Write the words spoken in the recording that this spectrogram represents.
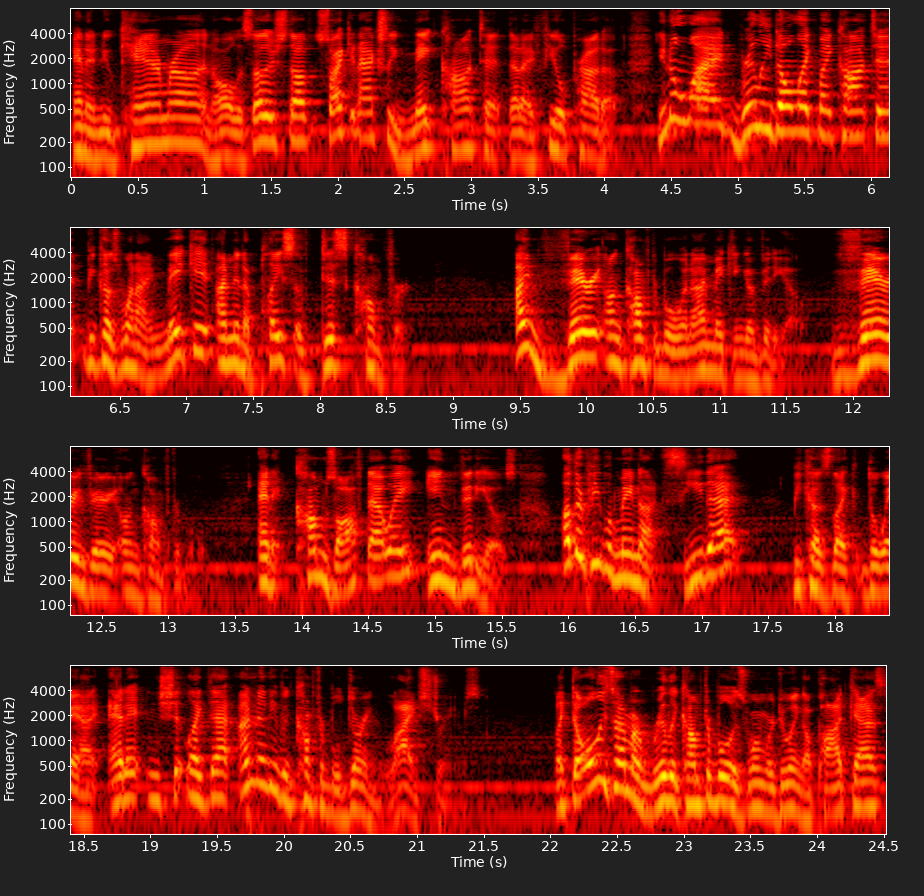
and a new camera and all this other stuff so I can actually make content that I feel proud of. You know why I really don't like my content? Because when I make it, I'm in a place of discomfort. I'm very uncomfortable when I'm making a video. Very, very uncomfortable. And it comes off that way in videos. Other people may not see that because, like, the way I edit and shit like that, I'm not even comfortable during live streams. Like, the only time I'm really comfortable is when we're doing a podcast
